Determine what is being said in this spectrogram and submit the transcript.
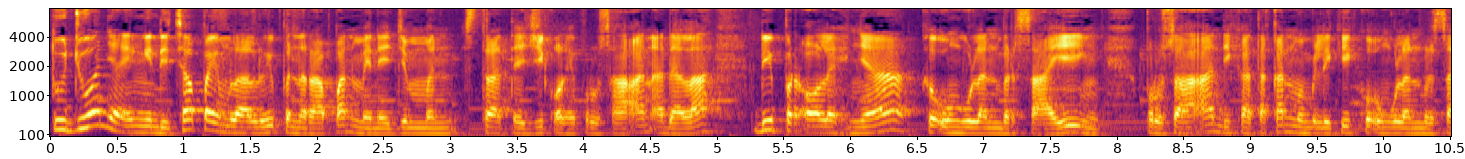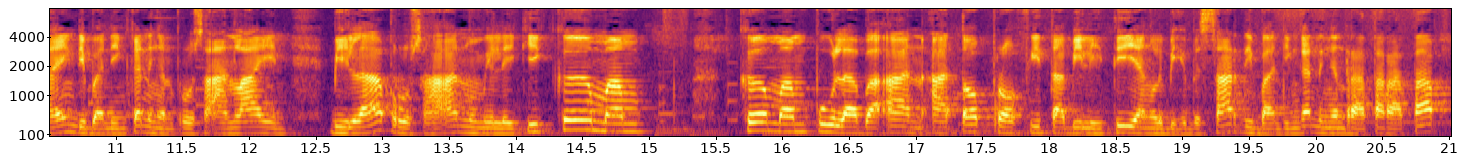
Tujuan yang ingin dicapai melalui penerapan manajemen strategik oleh perusahaan adalah diperolehnya keunggulan bersaing. Perusahaan dikatakan memiliki keunggulan bersaing dibandingkan dengan perusahaan lain bila perusahaan memiliki kemampu labaan atau profitability yang lebih besar dibandingkan dengan rata-rata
